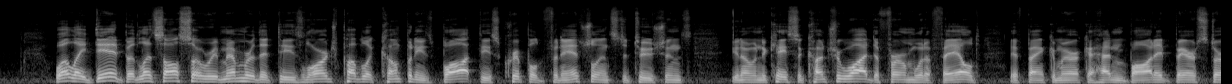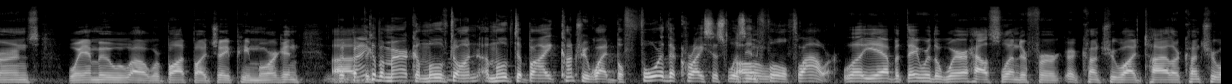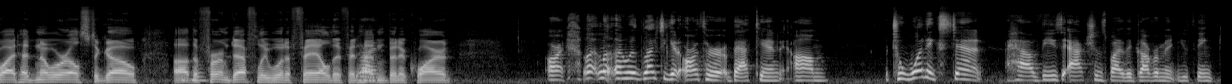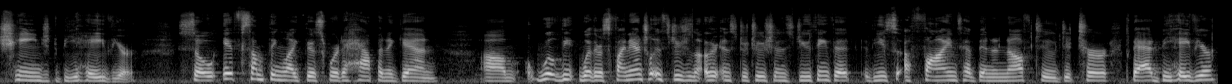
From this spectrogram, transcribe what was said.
Well, they did, but let's also remember that these large public companies bought these crippled financial institutions. You know, in the case of Countrywide, the firm would have failed if Bank America hadn't bought it. Bear Stearns, WAMU uh, were bought by J.P. Morgan. But Uh, Bank the- of America moved on, uh, moved to buy Countrywide before the crisis was in Oh. full flower. Well, yeah, but they were the warehouse lender for uh, Countrywide, Tyler. Countrywide had nowhere else to go. Uh, The firm definitely would have failed if it Right. hadn't been acquired. All right. Let- let- I would like to get Arthur back in. Um, to what extent have these actions by the government, you think, changed behavior? So, if something like this were to happen again, um, will the, whether it's financial institutions or other institutions, do you think that these uh, fines have been enough to deter bad behavior?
